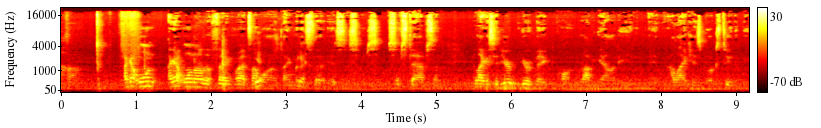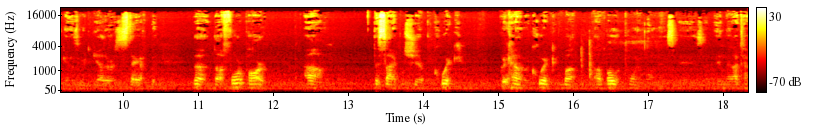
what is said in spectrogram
Uh, I got one. I got one other thing. Well, it's not Yeah. one other thing, but Yeah. it's the it's some some steps. And, and like I said, you're you're big on Robby Gallaty, and, and I like his books too that we go through together as a staff. But the the four part um, discipleship, quick, Yeah. kind of a quick but a bullet point one is is and then I t-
